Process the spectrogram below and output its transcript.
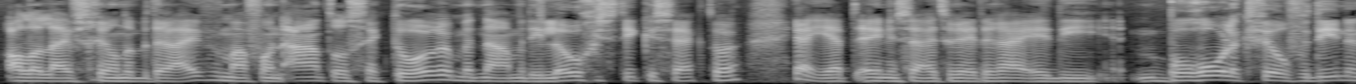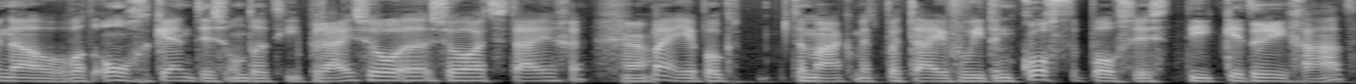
allerlei verschillende bedrijven. Maar voor een aantal sectoren, met name die logistieke sector. Ja, je hebt enerzijds rederijen die behoorlijk veel verdienen. Nou, wat ongekend is omdat die prijzen zo, zo hard stijgen. Ja. Maar je hebt ook te maken met partijen voor wie het een kostenpost is die keer 3 gaat.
